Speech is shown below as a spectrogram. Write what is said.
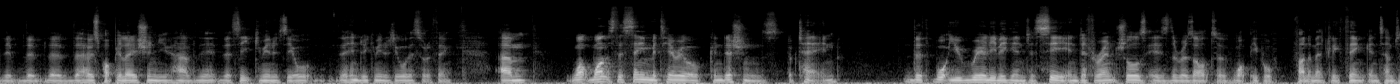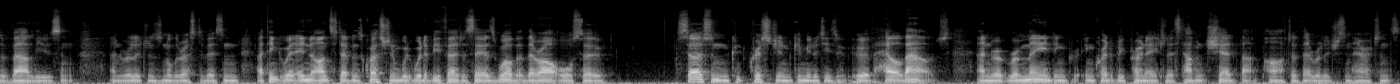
the, the, the, the host population, you have the, the Sikh community, or the Hindu community, all this sort of thing. Um, once the same material conditions obtain, the, what you really begin to see in differentials is the result of what people fundamentally think in terms of values and, and religions and all the rest of it. And I think in answer to Evan's question, would, would it be fair to say as well that there are also certain Christian communities who have held out and re- remained inc- incredibly pronatalist, haven't shed that part of their religious inheritance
